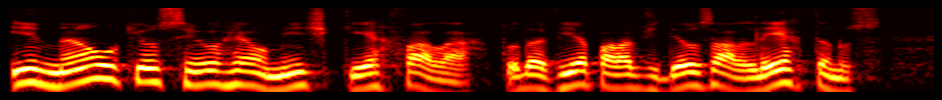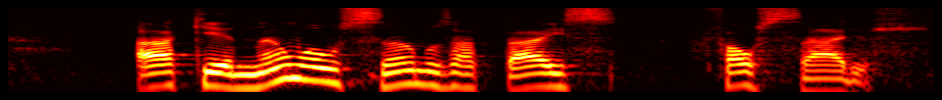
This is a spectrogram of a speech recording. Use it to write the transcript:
e não o que o Senhor realmente quer falar. Todavia, a palavra de Deus alerta-nos a que não ouçamos a tais falsários.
